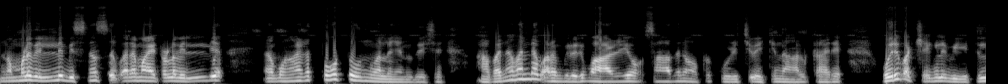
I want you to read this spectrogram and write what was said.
നമ്മൾ വലിയ ബിസിനസ് പരമായിട്ടുള്ള വലിയ വാഴത്തോട്ടമൊന്നുമല്ല ഞാൻ ഉദ്ദേശിച്ചത്. അവനവന്റെ പറമ്പിൽ ഒരു വാഴയോ സാധനമോ ഒക്കെ കുഴിച്ചു വെക്കുന്ന ആൾക്കാര് ഒരു പക്ഷേങ്കിൽ വീട്ടിൽ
